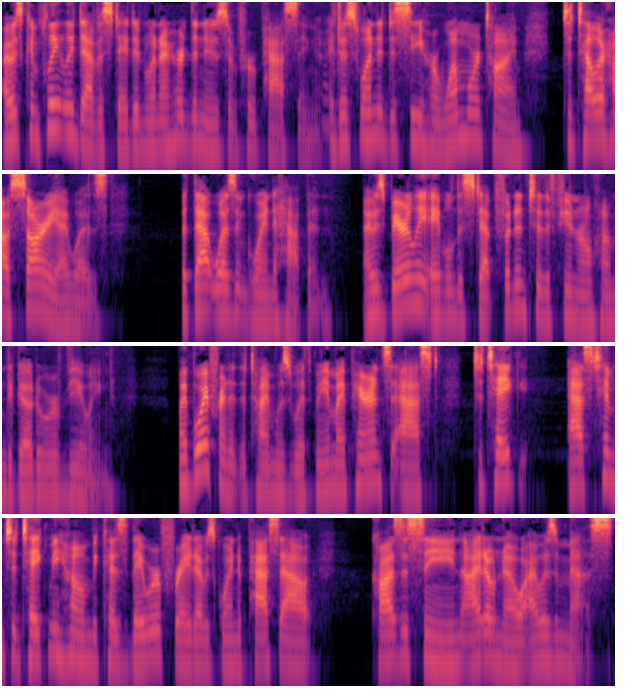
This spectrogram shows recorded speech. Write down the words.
I was completely devastated when I heard the news of her passing. I just wanted to see her one more time to tell her how sorry I was, but that wasn't going to happen. I was barely able to step foot into the funeral home to go to her viewing. My boyfriend at the time was with me, and my parents asked to take asked him to take me home because they were afraid I was going to pass out, cause a scene. I don't know. I was a mess.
